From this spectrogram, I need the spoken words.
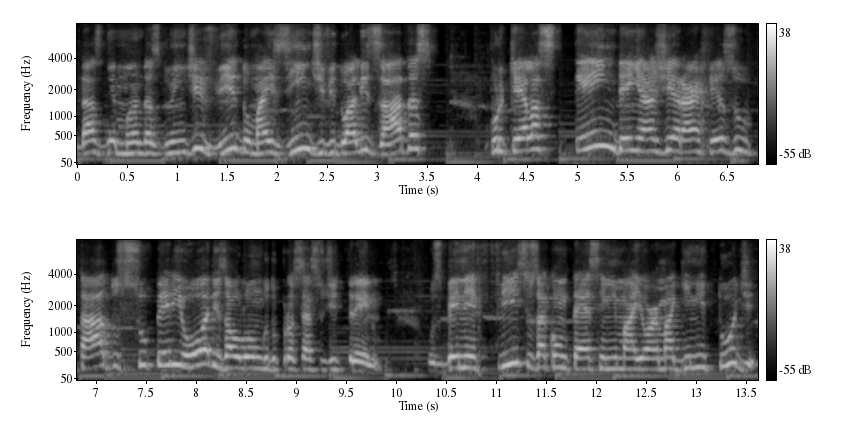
das demandas do indivíduo, mais individualizadas, porque elas tendem a gerar resultados superiores ao longo do processo de treino. Os benefícios acontecem em maior magnitude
